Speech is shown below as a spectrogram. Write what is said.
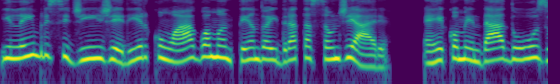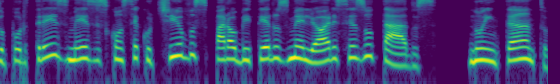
e lembre-se de ingerir com água mantendo a hidratação diária. É recomendado o uso por três meses consecutivos para obter os melhores resultados. No entanto,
